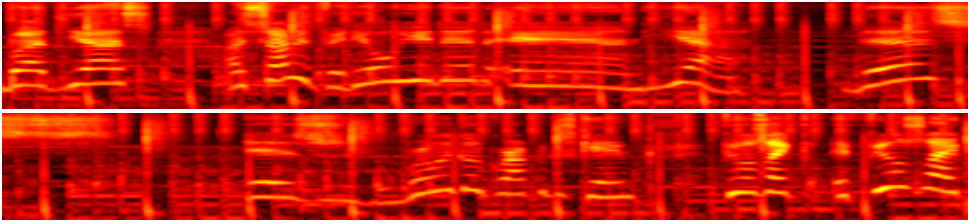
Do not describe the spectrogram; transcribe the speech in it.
But yes, I saw the video he did, and yeah, this is really good graphics game. Feels like it feels like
